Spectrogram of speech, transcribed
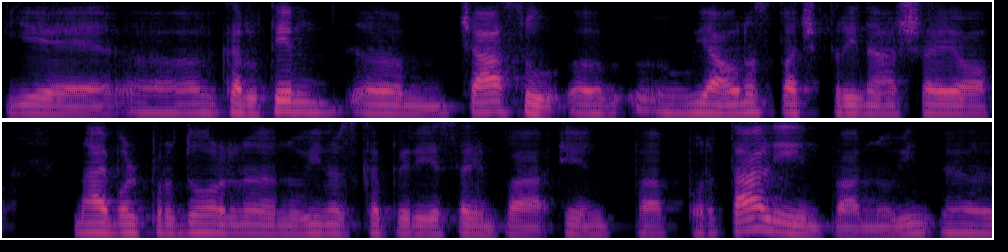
je, uh, kar v tem um, času uh, v javnost pač prinašajo najbolj prodorna novinarska peresa in pa, in pa portali in pa novin, eh,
